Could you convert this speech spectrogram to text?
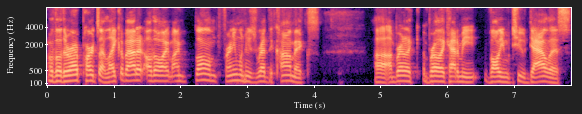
although there are parts i like about it although i'm, I'm bummed for anyone who's read the comics uh, Umbrella Umbrella Academy Volume Two Dallas.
